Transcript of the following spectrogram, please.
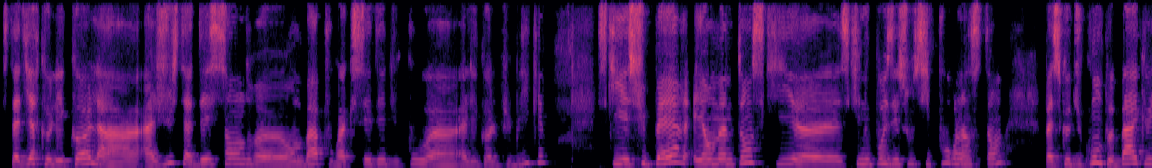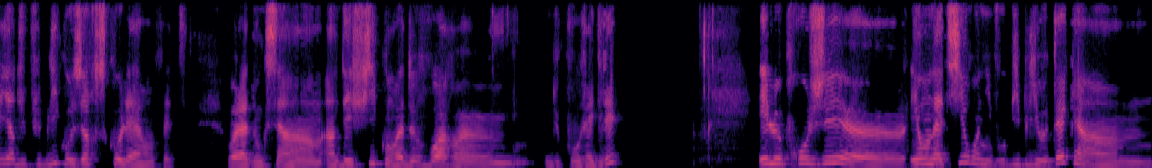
C'est-à-dire que l'école a, juste à descendre euh, en bas pour accéder du coup à, l'école publique, ce qui est super et en même temps ce qui, euh, ce qui nous pose des soucis pour l'instant, parce que du coup, on ne peut pas accueillir du public aux heures scolaires, en fait. Voilà, donc c'est un, défi qu'on va devoir du coup régler. Et le projet, euh, et on attire au niveau bibliothèque un,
